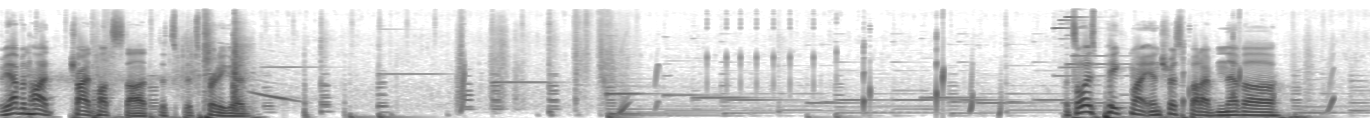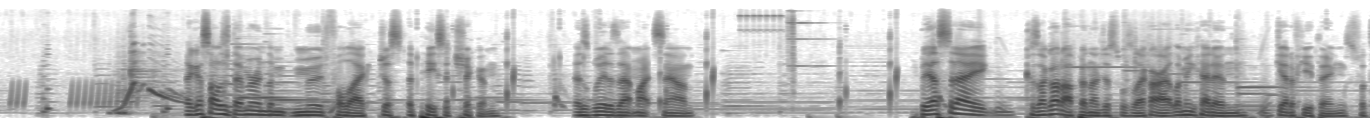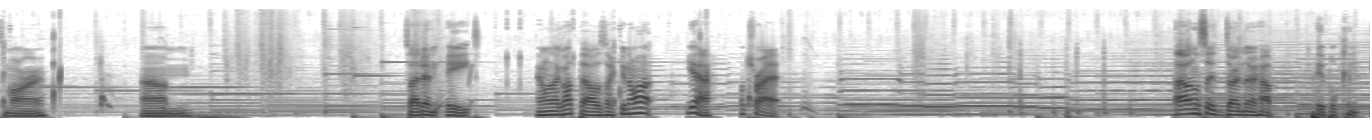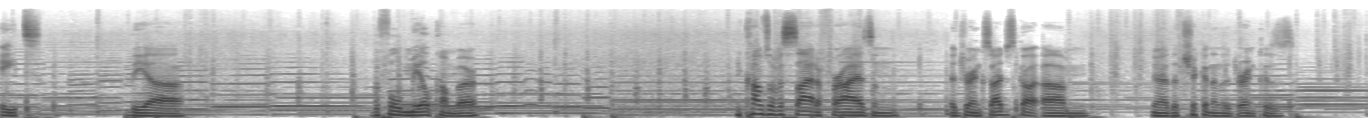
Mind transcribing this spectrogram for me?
If you haven't had, tried Hot Star, it's, it's pretty good. It's always piqued my interest, but I've never... I guess I was never in the mood for, like, just a piece of chicken. As weird as that might sound. But yesterday, because I got up and I just was like, alright, let me head in, get a few things for tomorrow. Um, so I didn't eat. And when I got there, I was like, you know what? Yeah, I'll try it. I honestly don't know how people can eat the, uh, the full meal combo. It comes with a side of fries and a drink, so I just got, um, you know, the chicken and the drink, because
